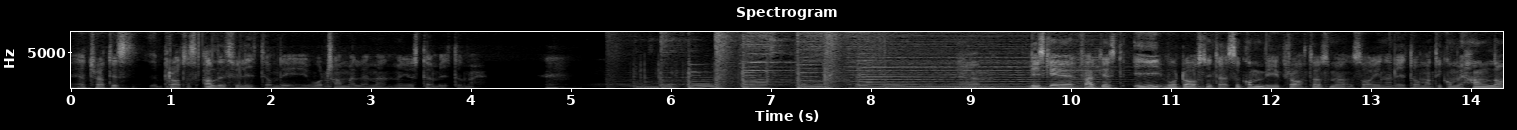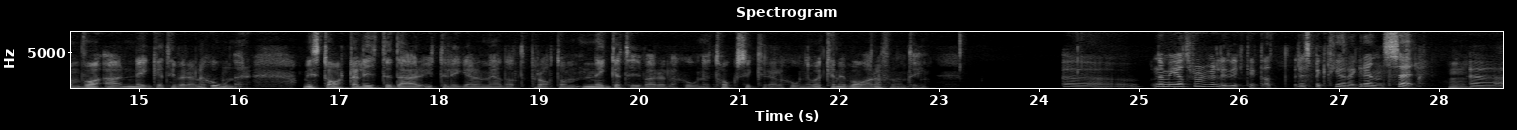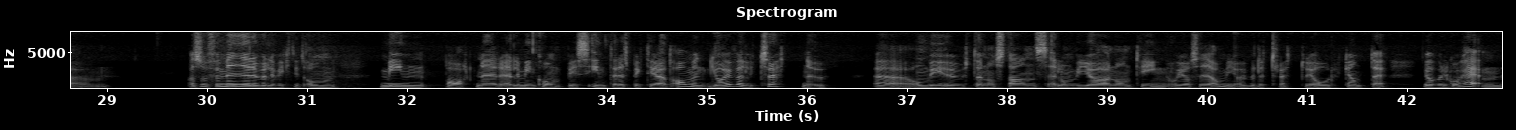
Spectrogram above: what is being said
Jag tror att det pratas alldeles för lite om det i vårt samhälle, men, men just den biten där. Ehm, Vi ska ju faktiskt i vårt avsnitt här så kommer vi ju prata som jag sa innan lite om att det kommer handla om vad är negativa relationer. Vi startar lite där ytterligare med att prata om negativa relationer, toxic relationer. Vad kan det vara för någonting? Eh, nej men jag tror det är väldigt viktigt att respektera gränser. Mm. Eh, alltså för mig är det väldigt viktigt om min partner eller min kompis inte respekterar att ah, men jag är väldigt trött nu. Eh, om vi är ute någonstans eller om vi gör någonting och jag säger att ah, men jag är väldigt trött och jag orkar inte. Jag vill gå hem.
